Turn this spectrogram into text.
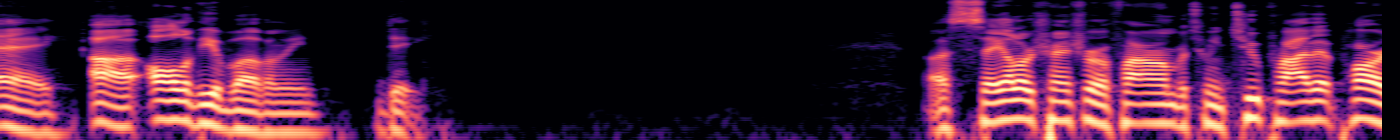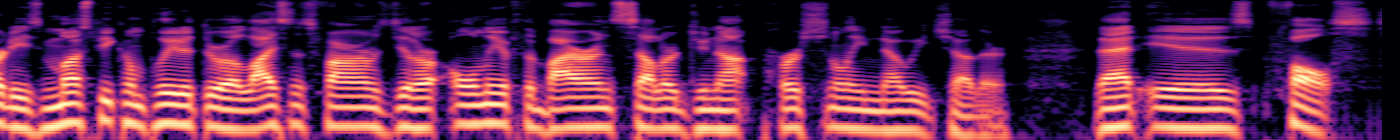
A. Uh, all of the above. I mean D. A sale or transfer of a firearm between two private parties must be completed through a licensed firearms dealer only if the buyer and seller do not personally know each other. That is false.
